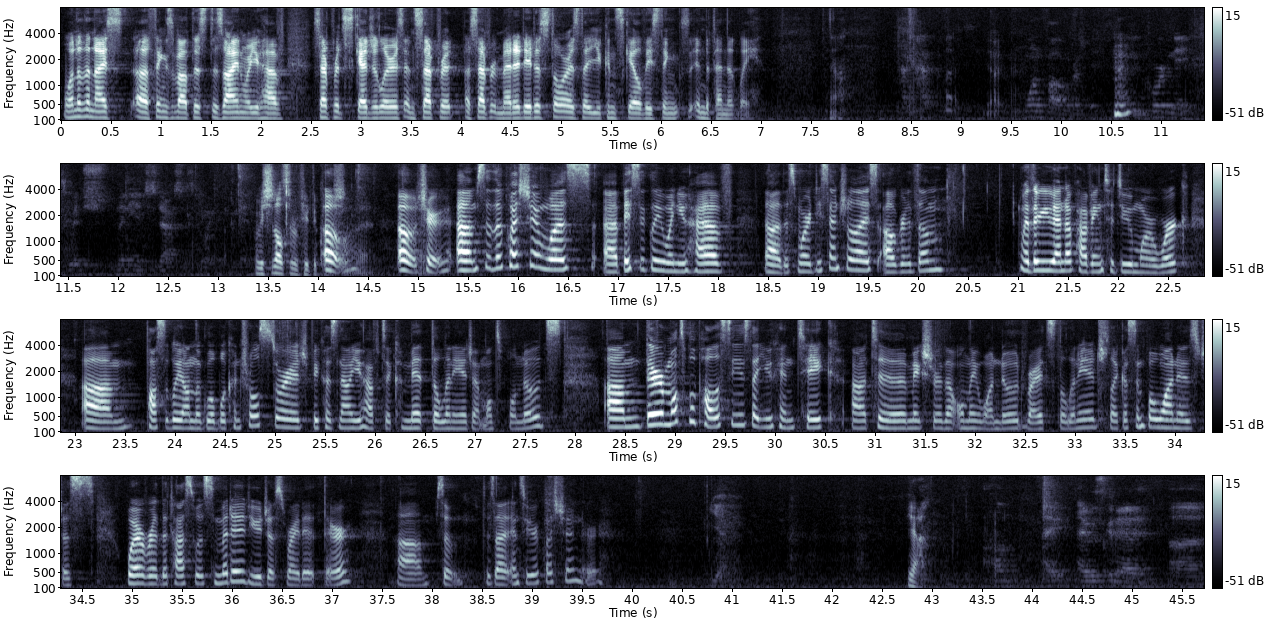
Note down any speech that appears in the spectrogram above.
One of the nice uh, things about this design where you have separate schedulers and separate, a separate metadata store is that you can scale these things independently. Yeah. One follow-up question. How do you coordinate which lineage stash is going to commit? We should also repeat the Oh. question. Oh, sure. Um, so the question was uh, basically when you have uh, this more decentralized algorithm, whether you end up having to do more work, um, possibly on the global control storage, because now you have to commit the lineage at multiple nodes. Um, there are multiple policies that you can take uh, to make sure that only one node writes the lineage. Like a simple one is just wherever the task was submitted, you just write it there. Um, so does that answer your question? Or? Yeah. Um, I, I was gonna, uh,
